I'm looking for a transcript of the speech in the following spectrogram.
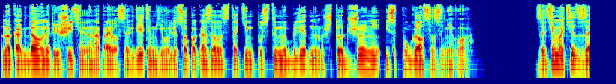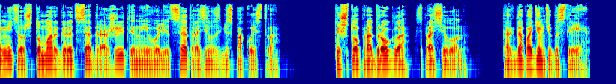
но когда он решительно направился к детям, его лицо показалось таким пустым и бледным, что Джонни испугался за него. Затем отец заметил, что Маргарет вся дрожит, и на его лице отразилось беспокойство. «Ты что, продрогла?» — спросил он. «Тогда пойдемте быстрее».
